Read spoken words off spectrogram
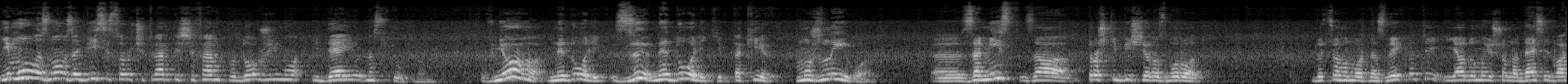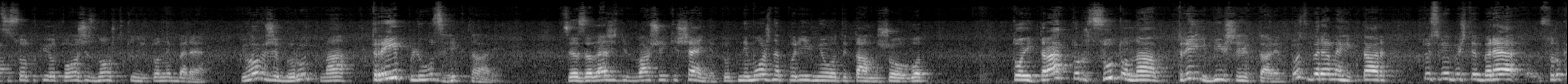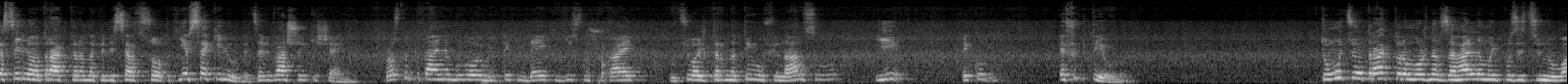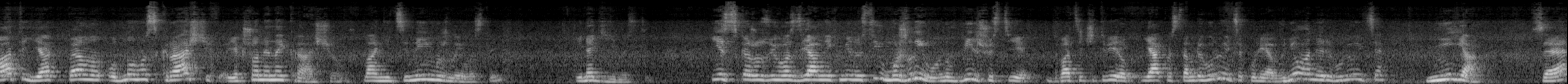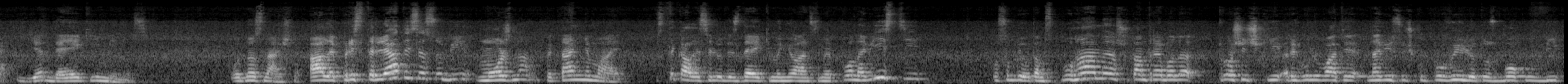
І мова знову за 244 шифер продовжуємо ідею наступну. В нього недолік, з недоліків таких можливо е, заміст за трошки більший розворот. До цього можна звикнути, і я думаю, що на 10-20 соток його теж знову ж таки ніхто не бере. Його вже беруть на 3 плюс гектарів. Це залежить від вашої кишені. Тут не можна порівнювати там, що от той трактор суто на 3 і більше гектарів. Хтось бере на гектар, хтось, вибачте, бере 40-сильного трактора на 50 соток. Є всякі люди, це від вашої кишені. Просто питання було від тих людей, які дійсно шукають цю альтернативу фінансову і ефективну. Тому цього трактора можна в загальному і позиціонувати як певно одного з кращих, якщо не найкращого, в плані ціни і можливостей і надійності. І скажу з його з'явних мінусів, можливо, ну в більшості 24 якось там регулюється кулія, в нього не регулюється ніяк. Це є деякий мінус. Однозначно. Але пристрілятися собі можна, питань немає. Стикалися люди з деякими нюансами по навісті, особливо там з плугами, що там треба трошечки регулювати навісочку по вильоту з боку в бік.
